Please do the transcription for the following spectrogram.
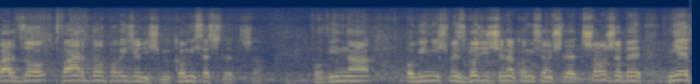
bardzo twardo powiedzieliśmy, komisja śledcza powinna, powinniśmy zgodzić się na komisję śledczą, żeby nie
